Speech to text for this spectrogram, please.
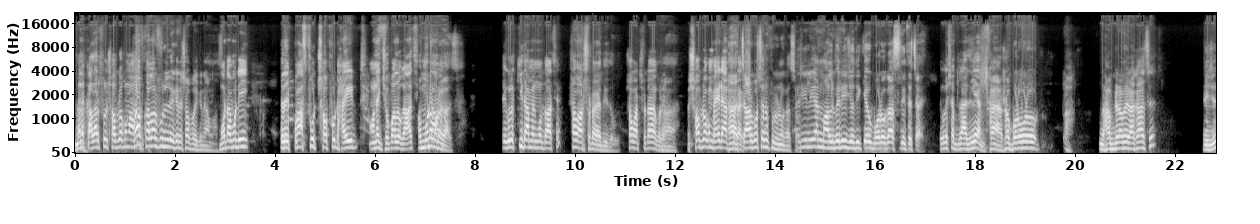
মানে কালারফুল সব রকম সব কালারফুল এখানে সব এখানে আম মোটামুটি পাঁচ ফুট ছ ফুট হাইট অনেক ঝোপালো গাছ। সব মোটা মোটা গাছ। এগুলো কি দামের মধ্যে আছে? সব আটশো টাকা দিয়ে দেবো। সব আটশো টাকা করে? হ্যাঁ। সব রকম ভ্যারাইটি আটশো হ্যাঁ টাকা? চার বছরের পুরনো গাছ। ব্রাজিলিয়ান মালবেরি যদি কেউ বড় গাছ নিতে চায়। এগুলো সব ব্রাজিলিয়ান হ্যাঁ সব বড় বড় হাফ ড্রামে রাখা আছে। এই যে।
